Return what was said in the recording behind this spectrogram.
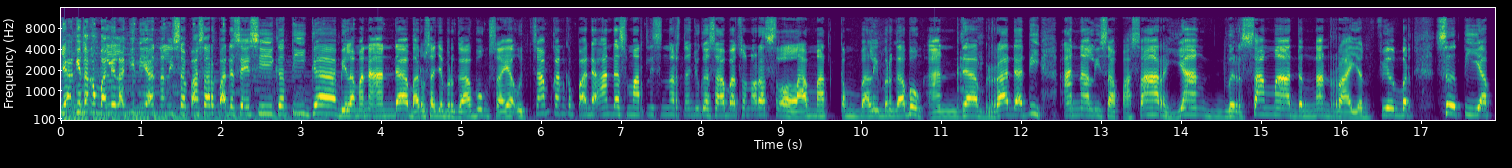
Ya, kita kembali lagi di analisa pasar pada sesi ketiga. Bila mana Anda baru saja bergabung, saya ucapkan kepada Anda smart listeners dan juga sahabat Sonora selamat kembali bergabung. Anda berada di analisa pasar yang bersama dengan Ryan Filbert setiap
